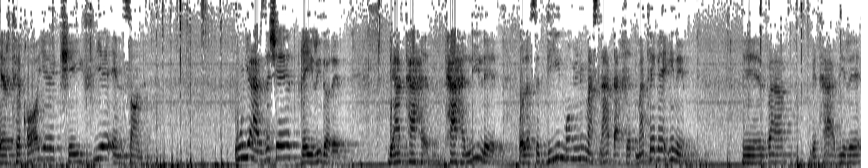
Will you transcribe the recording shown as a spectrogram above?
ارتقای کیفی انسان. اون یه ارزش غیری داره. در تحلیل خلاص دین ما می‌بینیم مسلحت در خدمت به اینه. و به تعبیر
